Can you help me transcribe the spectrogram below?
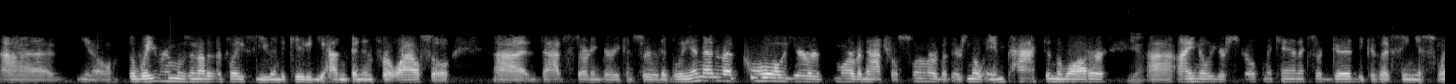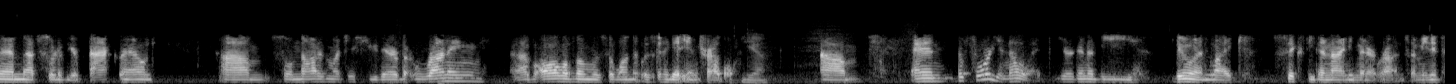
Uh, you know, the weight room was another place you indicated you hadn't been in for a while, so uh, that's starting very conservatively. And then the pool, you're more of a natural swimmer, but there's no impact in the water. Yeah. Uh, I know your stroke mechanics are good because I've seen you swim. That's sort of your background. Um, so not as much issue there, but running of all of them was the one that was going to get you in trouble. Yeah. Um, and before you know it, you're going to be doing like 60 to 90 minute runs. I mean, it's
